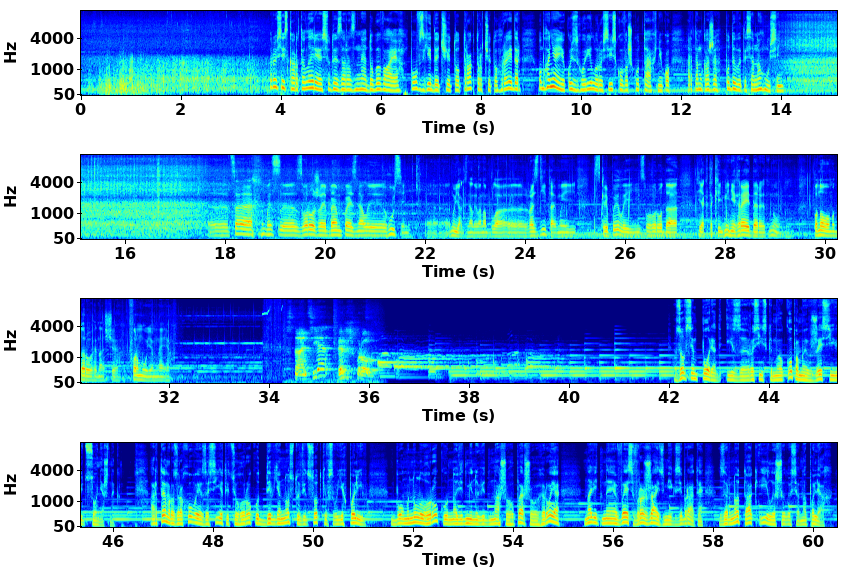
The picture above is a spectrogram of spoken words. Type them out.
Російська артилерія сюди зараз не добиває. Повз їде чи то трактор, чи то грейдер, обганяє якусь згорілу російську важку техніку. Артем каже, подивитися на гусінь. Це ми з, з ворожої БМП зняли гусінь. Е, Ну як зняли, вона була е, роздіта, ми її скріпили і свого роду як такий міні-грейдер. Ну, по-новому дороги наші формуємо нею. Станція Держпром. Зовсім поряд із російськими окопами вже сіють соняшник. Артем розраховує засіяти цього року 90% своїх полів, бо минулого року, на відміну від нашого першого героя, навіть не весь врожай зміг зібрати. Зерно так і лишилося на полях.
